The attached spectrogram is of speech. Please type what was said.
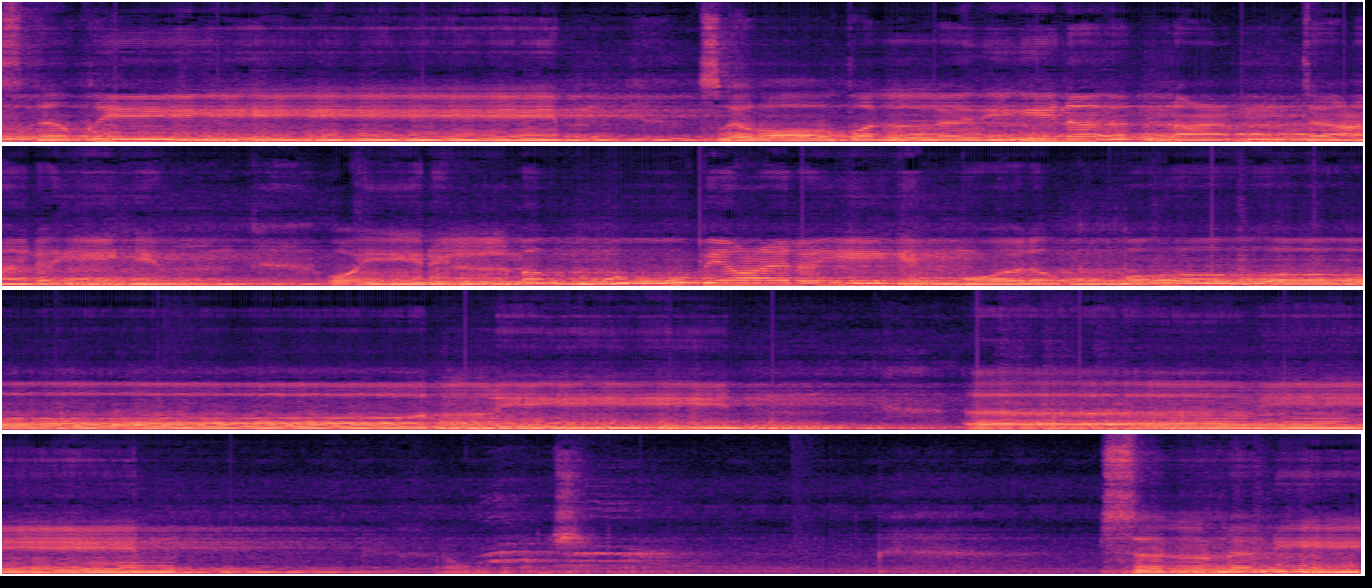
المستقيم. صراط الذين أنعمت عليهم غير المغضوب عليهم ولا الضالين. آمين. سل بني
